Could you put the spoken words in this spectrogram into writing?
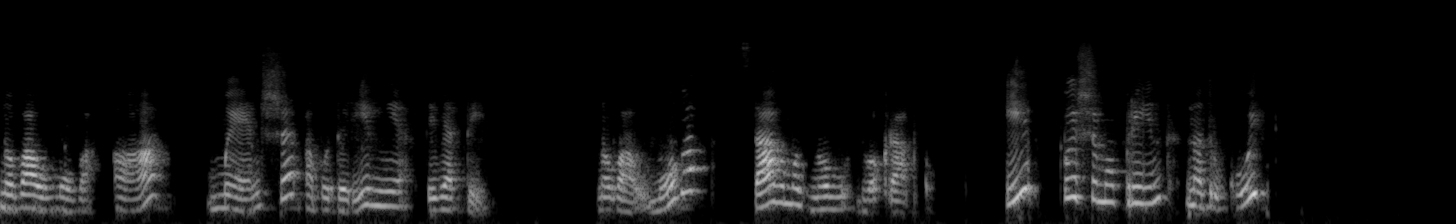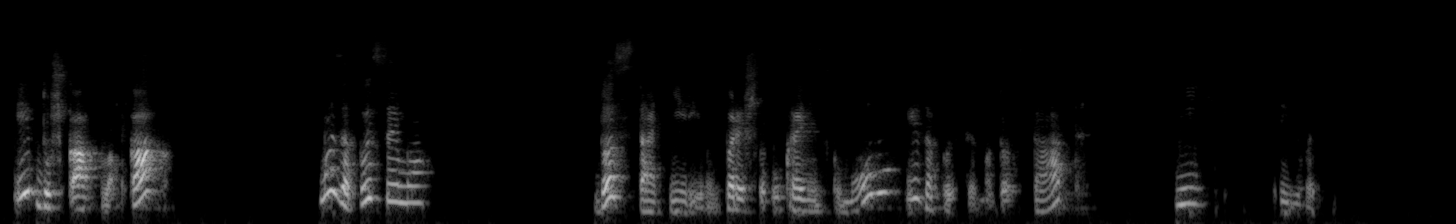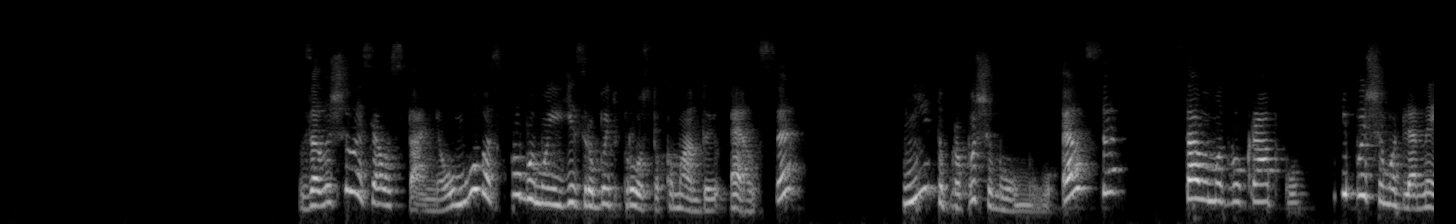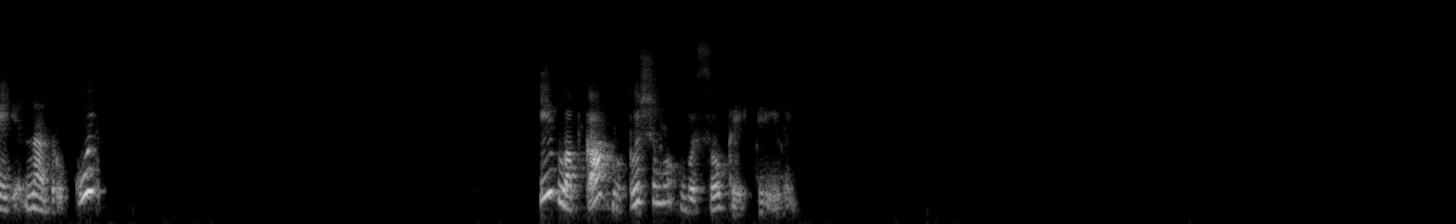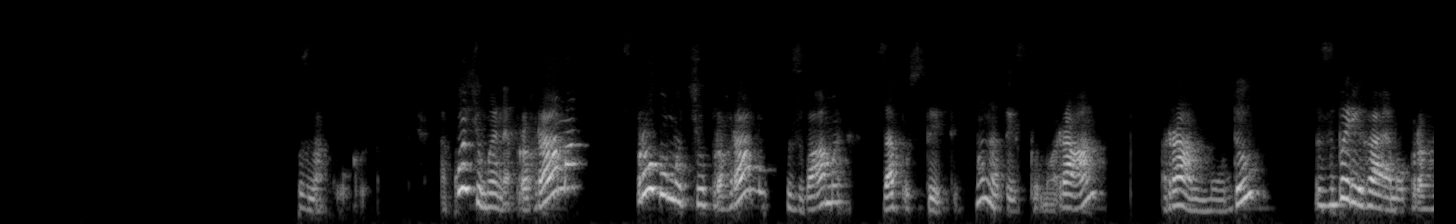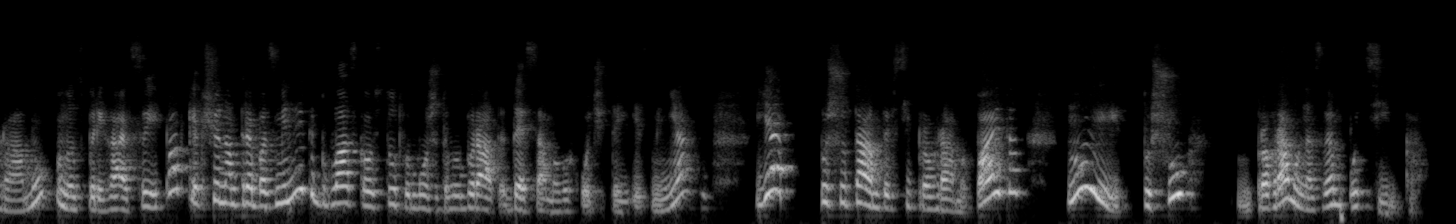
нова умова А менше або дорівнює 9. Нова умова, ставимо знову двокрапку. І пишемо print, надрукуй, і в дужках, в лапках ми записуємо достатній рівень. Перейшли в українську мову і записуємо достатній рівень. Залишилася остання умова. Спробуємо її зробити просто командою else. Ні, то пропишемо умову else, ставимо двокрапку і пишемо для неї надрукуй. І в лапках ми пишемо високий рівень. Знак оклику. Так ось у мене програма. Спробуємо цю програму з вами запустити. Ми натискаємо Run, Run Moodle, зберігаємо програму, воно зберігає свої папки. Якщо нам треба змінити, будь ласка, ось тут ви можете вибирати, де саме ви хочете її зміняти. Я пишу там, де всі програми Python, ну і пишу програму, назвемо оцінка.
